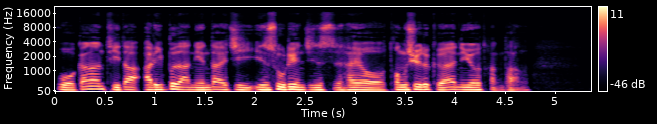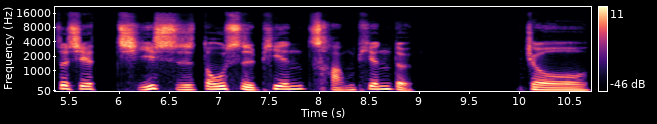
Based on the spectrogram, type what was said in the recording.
我刚刚提到《阿里布达年代记》《音速炼金师》，还有《同学的可爱女友糖糖》，这些其实都是偏长篇的。就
